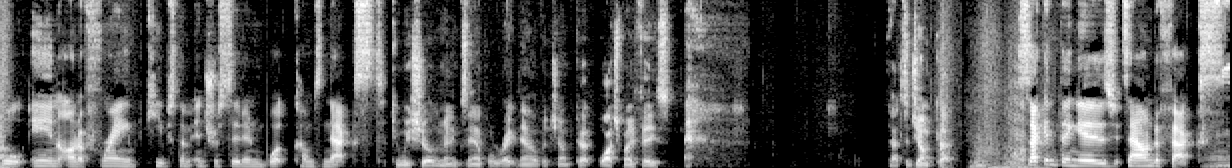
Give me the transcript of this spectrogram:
pull in on a frame, keeps them interested in what comes next. Can we show them an example right now of a jump cut? Watch my face. That's a jump cut. Second thing is sound effects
